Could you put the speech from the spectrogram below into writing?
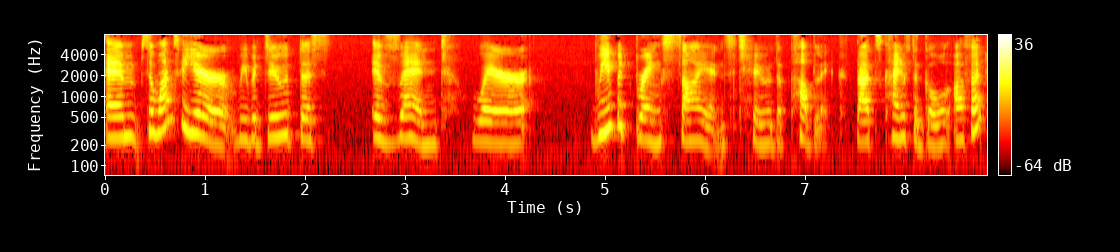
Um, so, once a year, we would do this event where we would bring science to the public. That's kind of the goal of it.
